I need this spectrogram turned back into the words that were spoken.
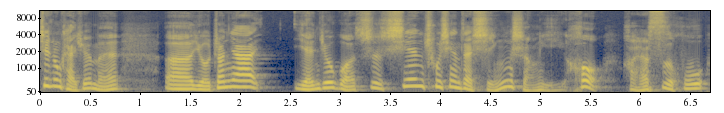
这种凯旋门，呃，有专家研究过，是先出现在行省以后，好像似乎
